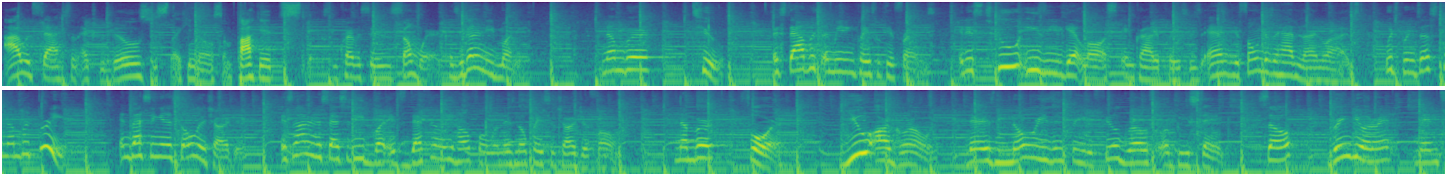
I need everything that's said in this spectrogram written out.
I would stash some extra bills, just like, you know, some pockets, like some crevices, somewhere, because you're gonna need money. Number two, establish a meeting place with your friends. It is too easy to get lost in crowded places, and your phone doesn't have nine lives. Which brings us to number three, investing in a solar charger. It's not a necessity, but it's definitely helpful when there's no place to charge your phone. Number four, you are grown. There is no reason for you to feel gross or be stank. So bring deodorant, mints,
